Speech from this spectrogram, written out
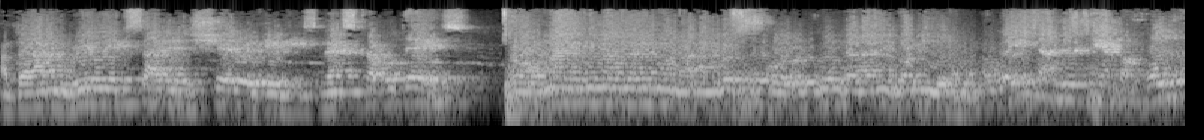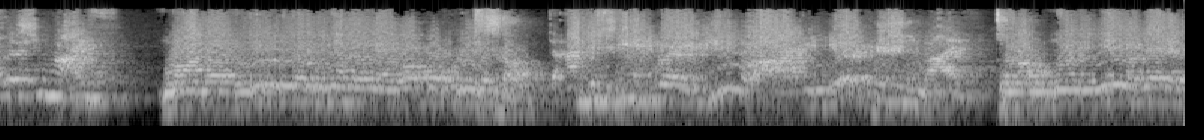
But I'm really excited to share with you these next couple days a way to understand the whole Christian life, to understand where you are in your Christian life, to help you know where you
